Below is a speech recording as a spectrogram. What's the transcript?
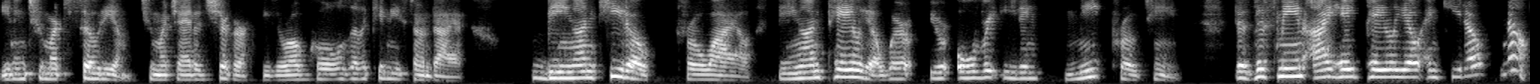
eating too much sodium, too much added sugar. These are all goals of the kidney stone diet. Being on keto for a while, being on paleo, where you're overeating meat protein. Does this mean I hate paleo and keto? No.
